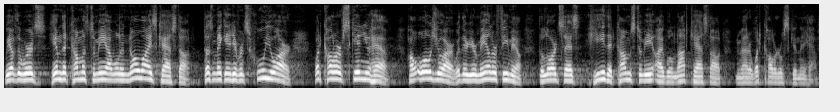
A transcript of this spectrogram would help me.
We have the words, Him that cometh to me I will in no wise cast out. Doesn't make any difference who you are, what color of skin you have, how old you are, whether you're male or female. The Lord says, He that comes to me, I will not cast out, no matter what color of skin they have.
